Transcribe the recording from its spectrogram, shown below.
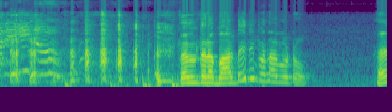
ਤਰੀਕ ਨੂੰ ਤੈਨੂੰ ਤੇਰਾ ਬਰਥਡੇ ਨਹੀਂ ਪਤਾ ਮੋਟੋ ਹੈ?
